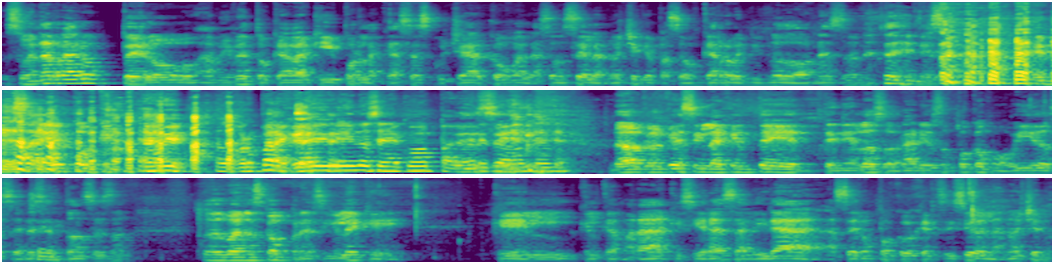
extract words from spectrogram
Suena raro, pero a mí me tocaba aquí por la casa escuchar como a las 11 de la noche que pasó un carro vendiendo donas ¿no? en, esa, en esa época. A lo mejor para acá y no sabía cómo pagar Sí. esa onda. ¿no? No, creo que sí la gente tenía los horarios un poco movidos en ese Sí. entonces, ¿no? Entonces, bueno, es comprensible que, que, el, que el camarada quisiera salir a hacer un poco de ejercicio en la noche, ¿no?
